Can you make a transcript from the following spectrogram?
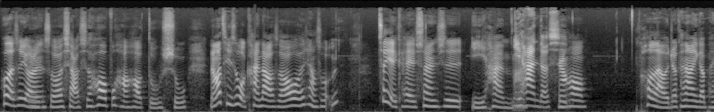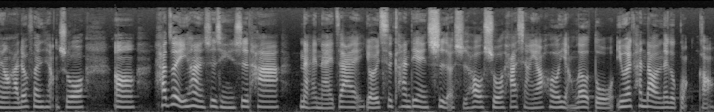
或者是有人说小时候不好好读书，然后其实我看到的时候，我就想说，嗯，这也可以算是遗憾嘛？遗憾的事。然后后来我就看到一个朋友，他就分享说，嗯，他最遗憾的事情是他奶奶在有一次看电视的时候说他想要喝养乐多，因为看到了那个广告，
